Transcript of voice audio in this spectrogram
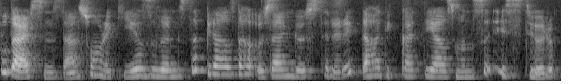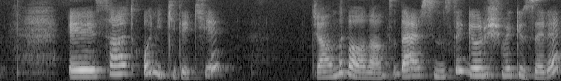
bu dersimizden sonraki yazılarınızda biraz daha özen göstererek daha dikkatli yazmanızı istiyorum. Ee, saat 12'deki canlı bağlantı dersimizde görüşmek üzere.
